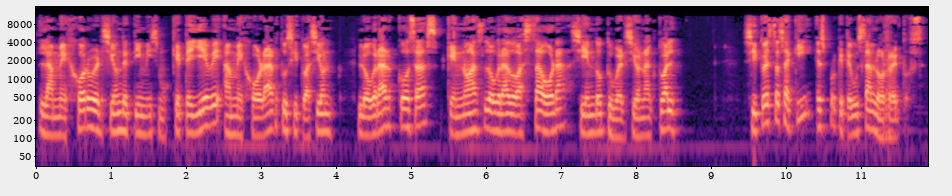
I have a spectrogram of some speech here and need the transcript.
la mejor versión de ti mismo, que te lleve a mejorar tu situación, lograr cosas que no has logrado hasta ahora siendo tu versión actual. Si tú estás aquí es porque te gustan los retos.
